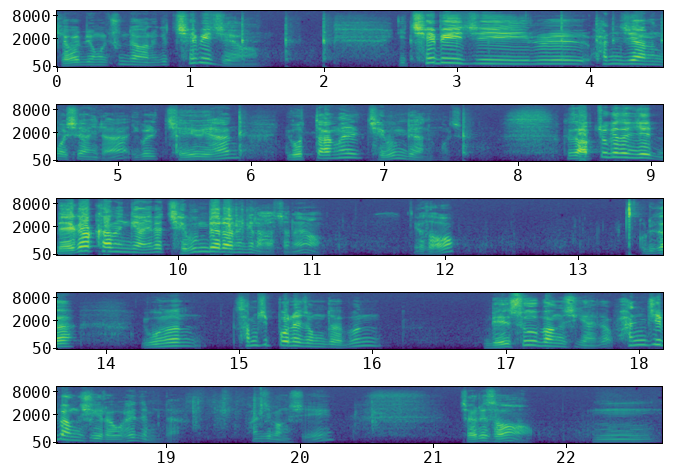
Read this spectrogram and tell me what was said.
개발 비용을 충당하는 게 채비지예요. 이 채비지를 환지하는 것이 아니라 이걸 제외한 요 땅을 재분배하는 거죠. 그래서 앞쪽에서 이제 매각하는 게 아니라 재분배라는 게 나왔잖아요. 그래서 우리가 이거는 30번의 정답은 매수 방식이 아니라 환지 방식이라고 해야 됩니다. 환지 방식. 자, 그래서 음,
